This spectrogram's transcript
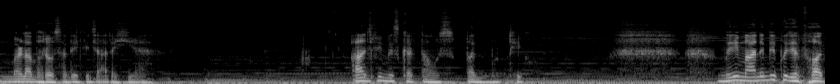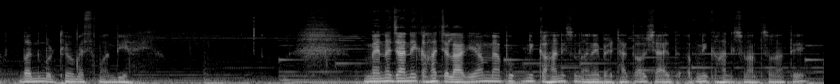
बड़ा भरोसा दे के जा रही है। आज भी मिस करता हूँ उस बंद मुट्ठी को। मेरी माँ ने भी मुझे बहुत बंद मुट्ठियों में सामान दिया है। मैं न जाने कहाँ चला गया। मैं आपको अपनी कहानी सुनाने बैठा था और शायद अपनी कहानी सुनाते सुनाते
